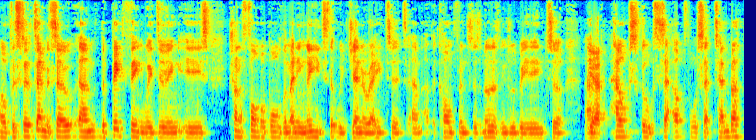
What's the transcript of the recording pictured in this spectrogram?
Oh, for September. So um, the big thing we're doing is trying to follow up all the many leads that we've generated um, at the conferences and other things we've been in to um, yeah. help schools set up for September.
